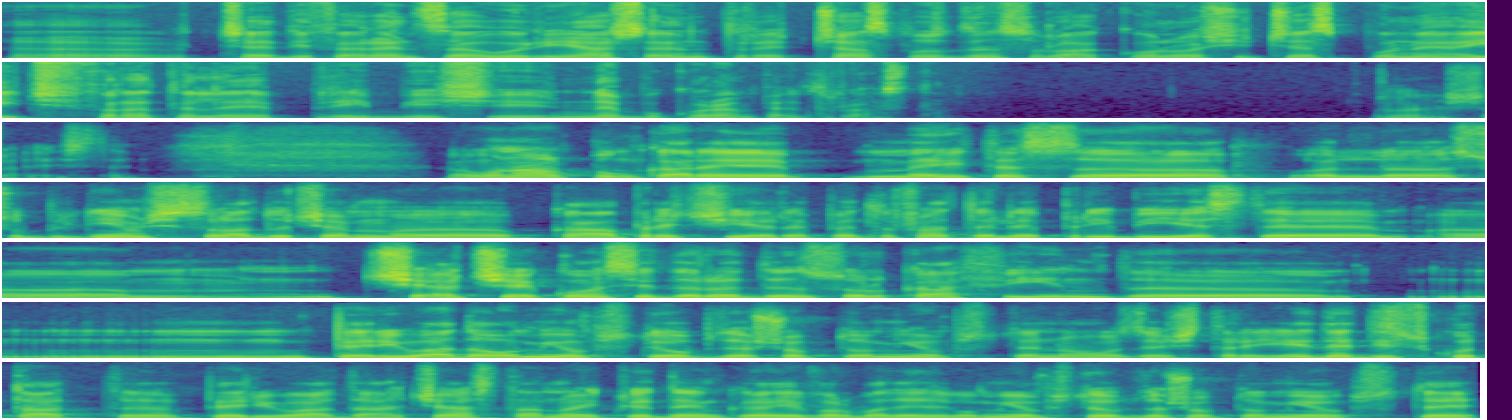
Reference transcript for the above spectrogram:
Uh, ce diferență uriașă între ce a spus dânsul acolo și ce spune aici fratele Pribi și ne bucurăm pentru asta. Așa este. Un alt punct care merită să îl subliniem și să-l aducem uh, ca apreciere pentru fratele Pribi este uh, ceea ce consideră dânsul ca fiind uh, perioada 1888-1893. E de discutat perioada aceasta. Noi credem că e vorba de 1888-1893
